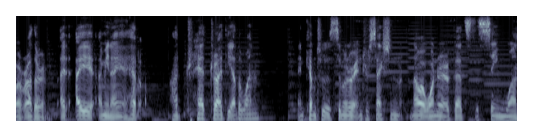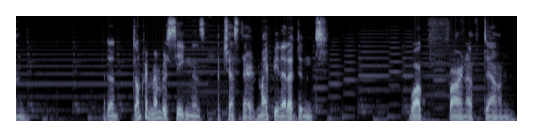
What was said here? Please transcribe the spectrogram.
or rather, I, I, I mean, I had, I had tried the other one and come to a similar intersection. Now I wonder if that's the same one. But I don't remember seeing a chest there. It might be that I didn't walk far enough down.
